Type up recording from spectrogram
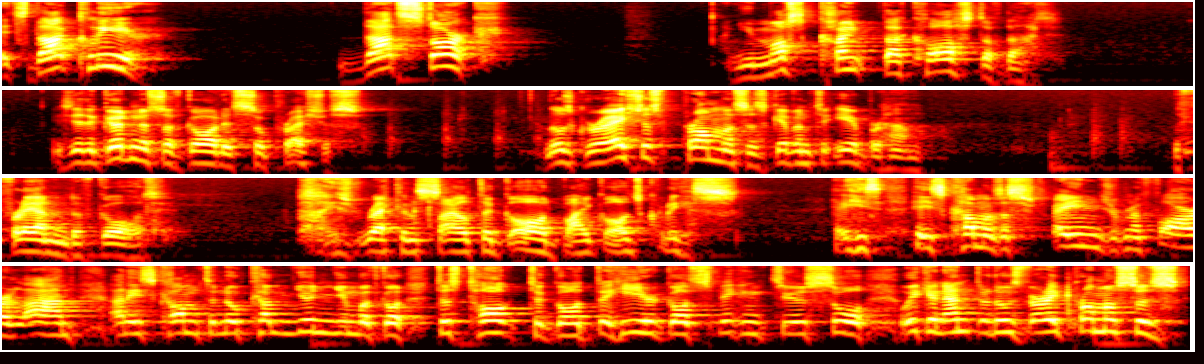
It's that clear, that stark. And you must count the cost of that. You see, the goodness of God is so precious. Those gracious promises given to Abraham, the friend of God. He's reconciled to God by God's grace. He's, he's come as a stranger from a far land and he's come to know communion with God, to talk to God, to hear God speaking to his soul. We can enter those very promises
